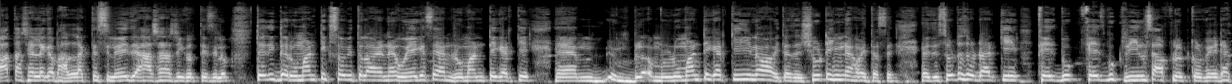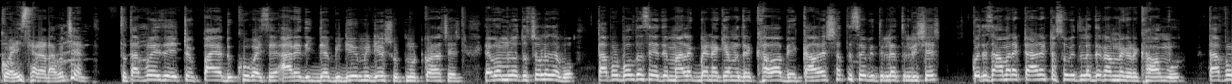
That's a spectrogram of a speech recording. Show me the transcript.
বাতাসের লেগে ভালো লাগতেছিল, এই যে হাসাহাসি করতেছিল। তো এদিক দিয়ে রোমান্টিক ছবি তোলা হয় না, হয়ে গেছে আর রোমান্টিক আর কি রোমান্টিক আর কি নেওয়া হইতাছে শুটিং নেওয়া হইতাছে। এই যে ছোট ছোট আর কি ফেসবুক ফেসবুক রিলস আপলোড করবে, এটা কয় স্যারাটা বুঝছেন? তো তারপরে যে একটু পায়ে দুঃখ পাইছে, আর এদিক দিয়ে ভিডিও মিডিও শুটমুট করা শেষ। এবার মূলত চলে যাব। তারপর বলতেছে যে মালিক ভাই নাকি আমাদের খাওয়াবে কাওয়ের সাথে ছবি তুলে তুলি শেষ। কইতেছে, আমার একটা আরেকটা ছবি তুলে দেন আমরা করে খাওয়ামু। তারপর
